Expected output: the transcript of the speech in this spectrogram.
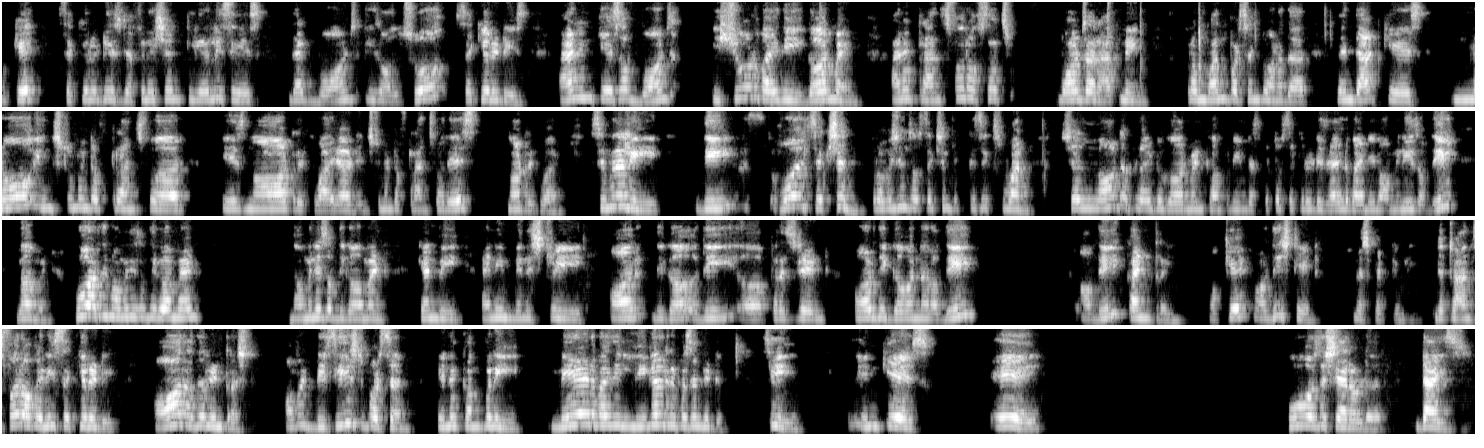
Okay, securities definition clearly says that bonds is also securities. And in case of bonds issued by the government and a transfer of such bonds are happening from one person to another, in that case, no instrument of transfer is not required. Instrument of transfer is not required. Similarly, the whole section, provisions of section 56.1 shall not apply to government company in respect of securities held by any nominees of the government. Who are the nominees of the government? Nominees of the government can be any ministry or the, the uh, president or the governor of the of the country, okay, or the state respectively. The transfer of any security or other interest of a deceased person in a company made by the legal representative. See, in case A, who was the shareholder, dies,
